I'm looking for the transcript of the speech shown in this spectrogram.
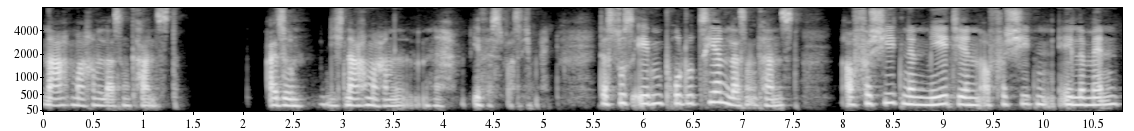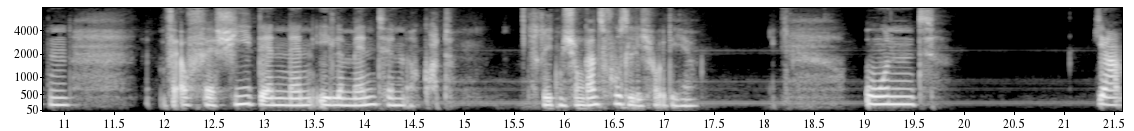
nachmachen lassen kannst. Also nicht nachmachen, na, ihr wisst, was ich meine. Dass du es eben produzieren lassen kannst. Auf verschiedenen Medien, auf verschiedenen Elementen, auf verschiedenen Elementen. Oh Gott, ich rede mich schon ganz fusselig heute hier. Und ja,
